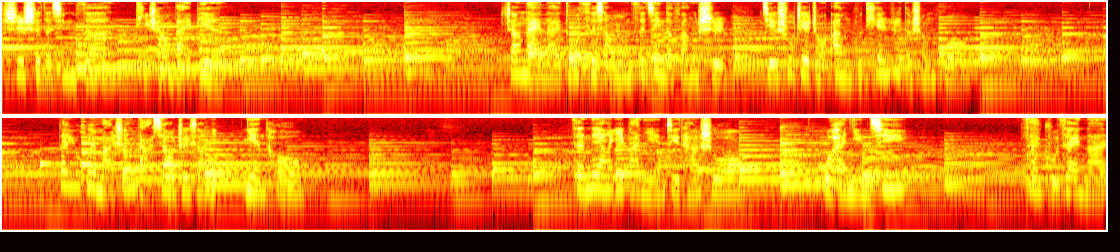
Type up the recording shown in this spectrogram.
世事的辛酸，体尝百变。张奶奶多次想用自尽的方式结束这种暗无天日的生活，但又会马上打消这项念念头。在那样一把年纪，她说：“我还年轻，再苦再难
